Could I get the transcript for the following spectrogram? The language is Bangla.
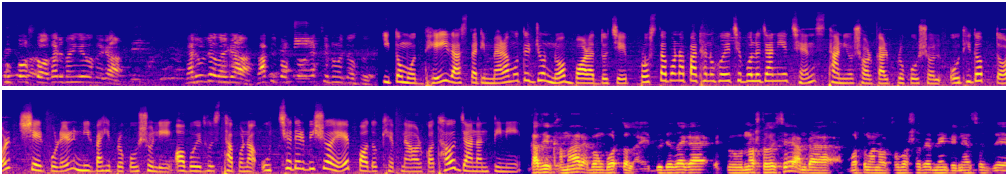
খুব কষ্ট, গাড়ি ভেঙে গেছে গা। ইতোমধ্যেই রাস্তাটি মেরামতের জন্য বরাদ্দ চেয়ে প্রস্তাবনা পাঠানো হয়েছে বলে জানিয়েছেন স্থানীয় সরকার প্রকৌশল অধিদপ্তর শেরপুরের নির্বাহী প্রকৌশলী। অবৈধ স্থাপনা উচ্ছেদের বিষয়ে পদক্ষেপ নেওয়ার কথাও জানান তিনি। কাজের খামার এবং বটতলা এই দুইটা জায়গায় একটু নষ্ট হয়েছে। আমরা বর্তমান অর্থ বছরের মেনটেন্যান্সের যে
